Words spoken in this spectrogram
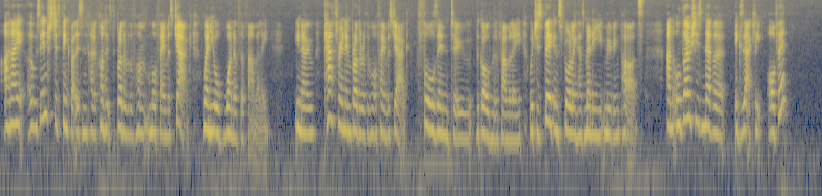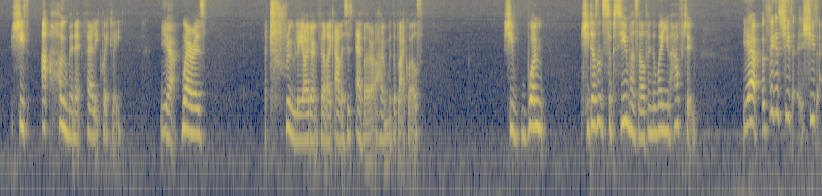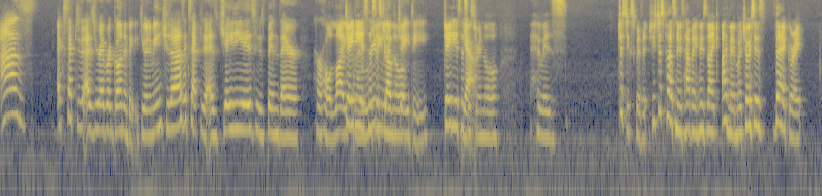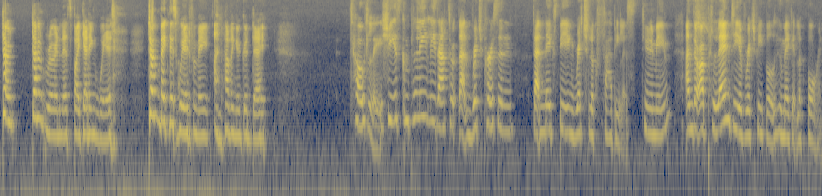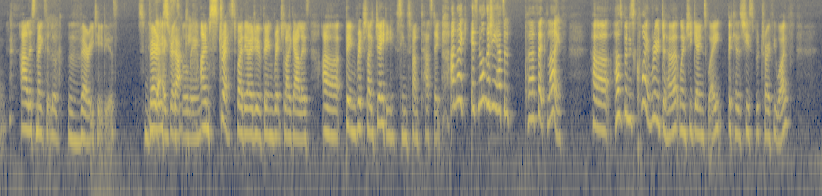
and I, I was interested to think about this in kind of context the brother of the more famous Jack when you're one of the family. You know, Catherine in Brother of the More Famous Jack falls into the Goldman family, which is big and sprawling, has many moving parts. And although she's never exactly of it, she's at home in it fairly quickly. Yeah. Whereas, truly, I don't feel like Alice is ever at home with the Blackwells. She won't. She doesn't subsume herself in the way you have to. Yeah, but the thing is, she's she's as accepted as you're ever gonna be. Do you know what I mean? She's as accepted as Jadey is, who's been there her whole life. Jadey and I is her really love sister-in-law. Jadey. Jadey is her Yeah. sister-in-law, who is just exquisite. She's just a person who's having who's like, I've made my choices. They're great. Don't don't ruin this by getting weird. don't make this weird for me. I'm having a good day. Totally, she is completely that that rich person that makes being rich look fabulous. Do you know what I mean? And there are plenty of rich people who make it look boring. Alice makes it look very tedious. It's very Yeah, stressful. exactly. I'm stressed by the idea of being rich like Alice. Uh, being rich like Jadey seems fantastic. And like, it's not that she has a perfect life. Her husband is quite rude to her when she gains weight because she's a trophy wife.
